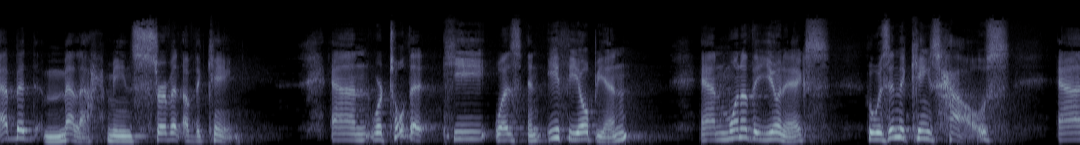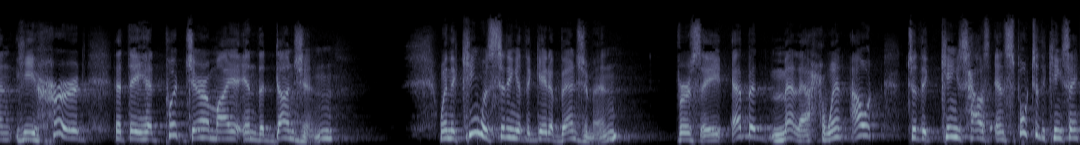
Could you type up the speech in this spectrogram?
Ebed Melech means servant of the king. And we're told that he was an Ethiopian and one of the eunuchs who was in the king's house and he heard that they had put Jeremiah in the dungeon. When the king was sitting at the gate of Benjamin, verse 8, Ebed Melech went out to the king's house and spoke to the king saying,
